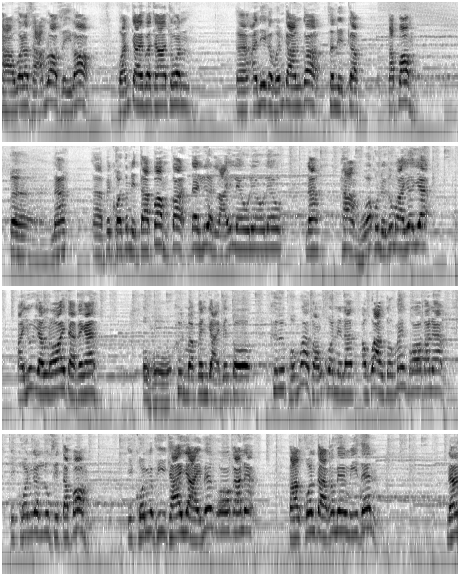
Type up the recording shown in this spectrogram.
ข่าววันละสามรอบสี่รอบ ขวัญใจประชาชนอันนี้ก็เหมือนกันก็สนิทกับตาป้อมเออนะเป็นคนสนิทตาป้อมก็ได้เลื่อนไหลเร็วเร็วเร็วนะข้ามหัวคนอื่นเข้ามาเยอะแยะ อายุยังน้อยแต่เป็นไงโอ้โห ขึ้นมาเป็นใหญ่เป็นโต คือผมว่าสองคนเนี่ยนะเอาว่างตรงแม่งพอกันนะอีกคนก็ลูกศิษย์ตาป้อม อีกคนก็พี่ชายใหญ่แม่งพอกันเนี่ย ต่างคนต่างก็แม่งมีเส้นนะ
